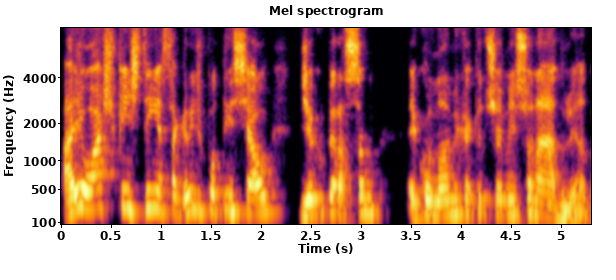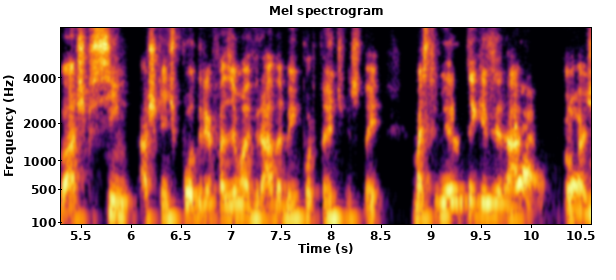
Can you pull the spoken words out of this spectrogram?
aí eu acho que a gente tem essa grande potencial de recuperação econômica que tu tinha mencionado, Leandro. Acho que sim, acho que a gente poderia fazer uma virada bem importante nisso daí. Mas primeiro tem que virar. É, mas,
